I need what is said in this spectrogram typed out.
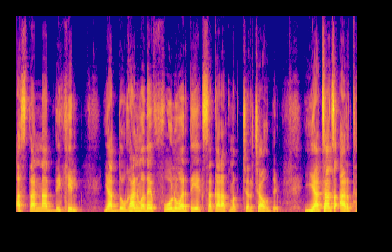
असताना देखील या दोघांमध्ये फोनवरती एक सकारात्मक चर्चा होते. याचाच अर्थ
